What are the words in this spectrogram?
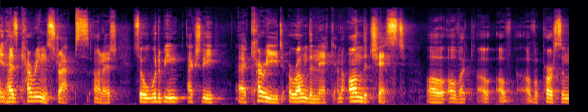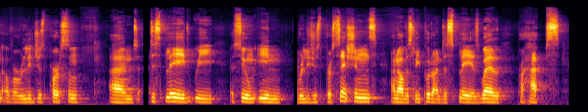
it has carrying straps on it, so it would have been actually uh, carried around the neck and on the chest of, of, a, of, of a person, of a religious person, and displayed, we assume, in religious processions and obviously put on display as well, perhaps,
